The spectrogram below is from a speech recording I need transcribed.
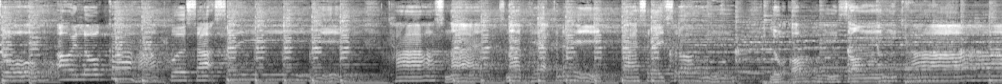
សូមឲ្យលោកកាធ្វើសាក់សីថាស្នេហ៍ស្នេហ៍ភក្តីតែស្រីស្រស់លោកអងសងខា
